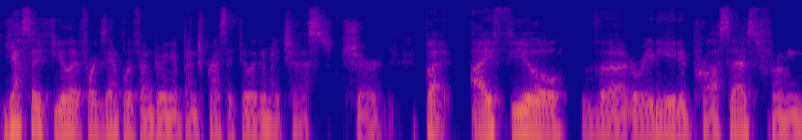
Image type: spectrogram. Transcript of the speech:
yes i feel it. For example if i'm doing a bench press i feel it in my chest sure. But i feel the irradiated process from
